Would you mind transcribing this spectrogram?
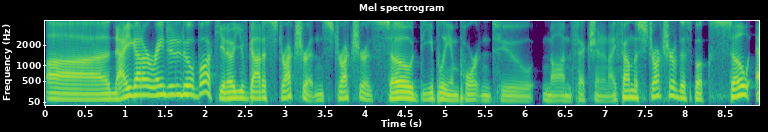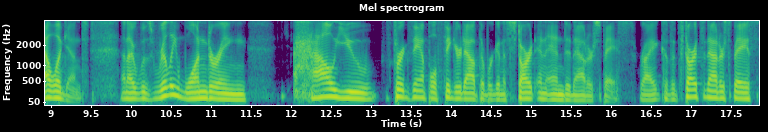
uh now you got to arrange it into a book you know you've got to structure it and structure is so deeply important to nonfiction and i found the structure of this book so elegant and i was really wondering how you for example, figured out that we're going to start and end in outer space, right? Because it starts in outer space,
